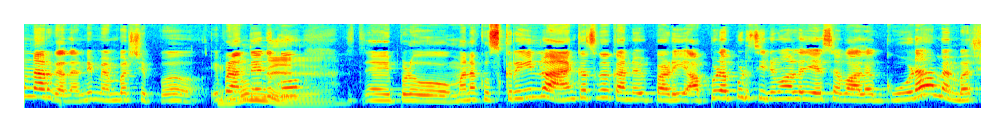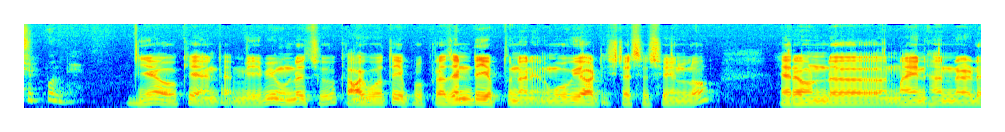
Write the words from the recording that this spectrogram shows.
ఉన్నారు కదండి మెంబర్షిప్ ఇప్పుడు అంతేందుకు ఇప్పుడు మనకు స్క్రీన్లో యాంకర్స్గా కనిపడి అప్పుడప్పుడు సినిమాలు చేసే వాళ్ళకి కూడా మెంబర్షిప్ ఉంది. యా ఓకే అంటే మేబీ ఉండొచ్చు. కాకపోతే ఇప్పుడు ప్రజెంట్ చెప్తున్నాను నేను. మూవీ ఆర్టిస్ట్ అసోసియేషన్లో around nine hundred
